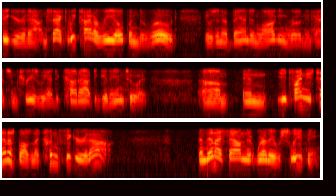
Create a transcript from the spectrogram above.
figure it out. In fact, we kind of reopened the road it was an abandoned logging road, and it had some trees we had to cut out to get into it. Um, and you'd find these tennis balls, and I couldn't figure it out. And then I found that where they were sleeping,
